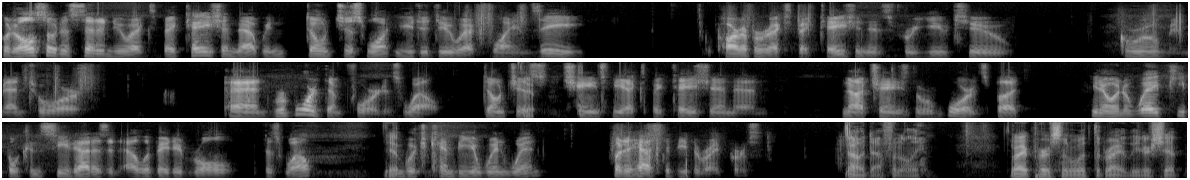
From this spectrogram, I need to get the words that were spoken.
but also to set a new expectation that we don't just want you to do x y and z part of our expectation is for you to groom and mentor and reward them for it as well. Don't Yep. just change the expectation and not change the rewards, but you know, in a way people can see that as an elevated role as well, Yep. which can be a win-win, but it has to be the right person. Oh, definitely. The right person with the right leadership.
